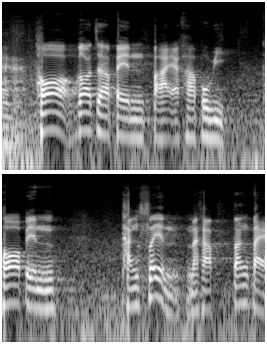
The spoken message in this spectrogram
อท่อก็จะเป็นปลายอะคาโปวิกท่อเป็นทั้งเส้นนะครับตั้งแต่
